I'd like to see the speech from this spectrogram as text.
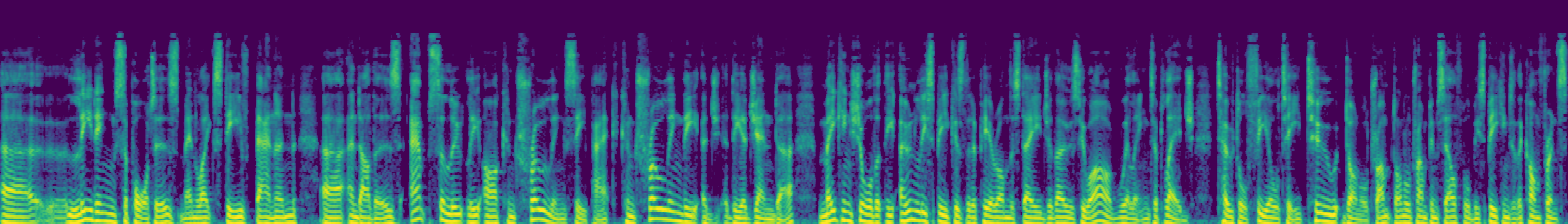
uh, leading supporters, men like Steve Bannon uh, and others, absolutely are controlling CPAC, controlling the the agenda, making sure that the only speakers that appear on the stage are those who are willing to pledge total fealty to Donald Trump. Donald Trump himself will be speaking to the conference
